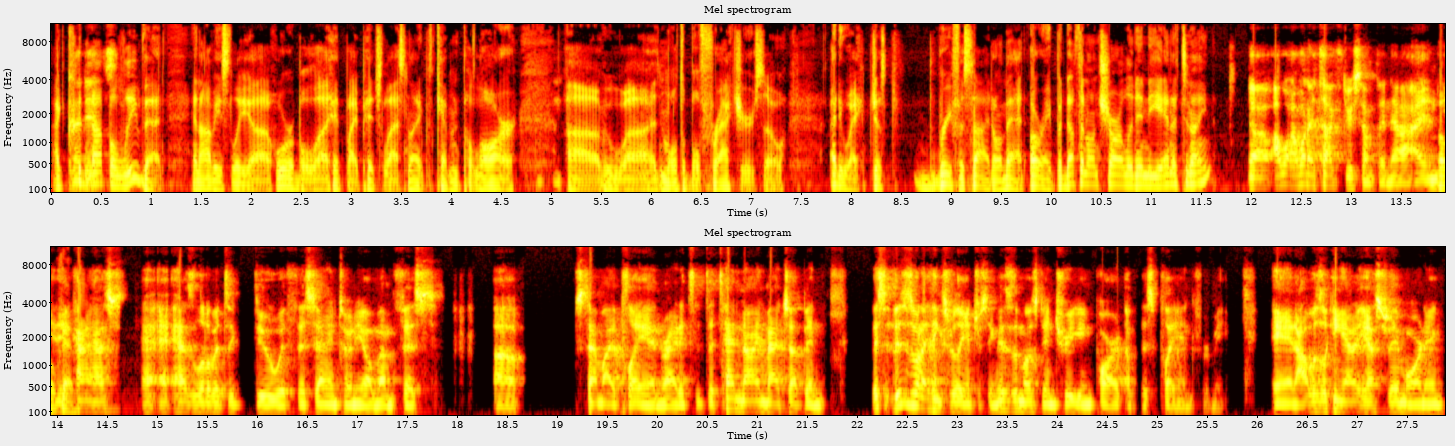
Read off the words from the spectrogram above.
I could That not is. believe that. And obviously, a horrible uh, hit by pitch last night with Kevin Pillar, uh, who uh, has multiple fractures. So, anyway, just brief aside on that. All right, but nothing on Charlotte, Indiana tonight. No, I, want to talk through something now, I, and Okay. it kind of has has a little bit to do with the San Antonio Memphis semi play-in, right? It's it's a 10-9 matchup, and this this is what I think is really interesting. This is the most intriguing part of this play-in for me. And I was looking at it yesterday morning,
